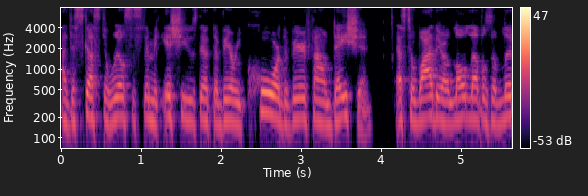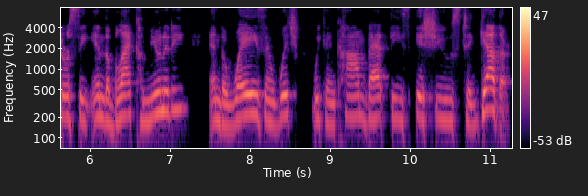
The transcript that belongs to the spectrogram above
I discuss the real systemic issues that are at the very core, the very foundation as to why there are low levels of literacy in the Black community and the ways in which we can combat these issues together.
